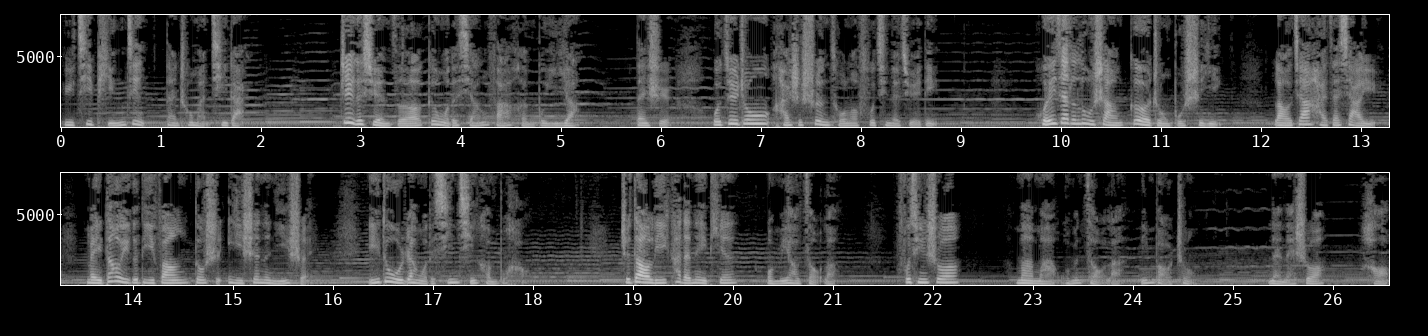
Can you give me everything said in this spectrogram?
语气平静，但充满期待。这个选择跟我的想法很不一样，但是我最终还是顺从了父亲的决定。回家的路上各种不适应，老家还在下雨，每到一个地方都是一身的泥水，一度让我的心情很不好。直到离开的那天，我们要走了，父亲说：“妈妈，我们走了，您保重。”奶奶说：“好，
